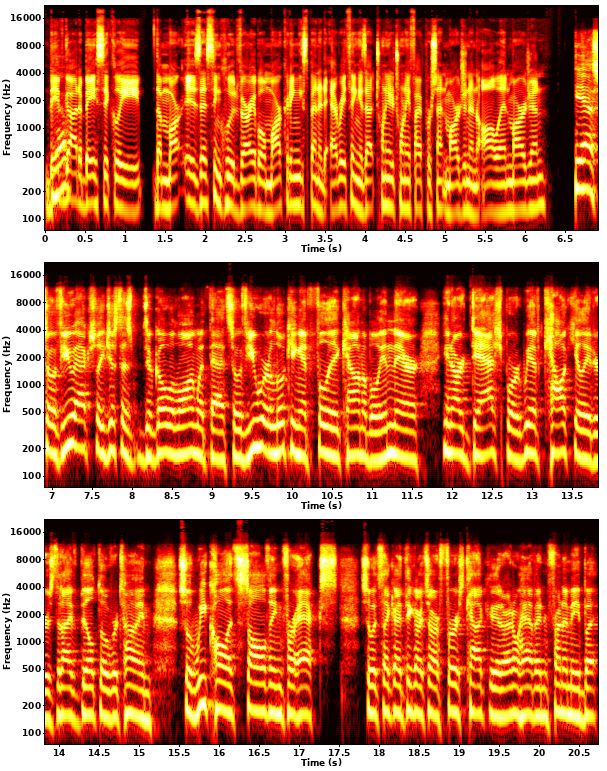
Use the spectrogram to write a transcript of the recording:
They've yep. got to basically the mar- is this include variable marketing expended everything? Is that 20 to 25% margin and all in margin yeah. So if you actually just as to go along with that, so if you were looking at fully accountable in there in our dashboard, we have calculators that I've built over time. So we call it solving for X. So it's like I think it's our first calculator. I don't have it in front of me, but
